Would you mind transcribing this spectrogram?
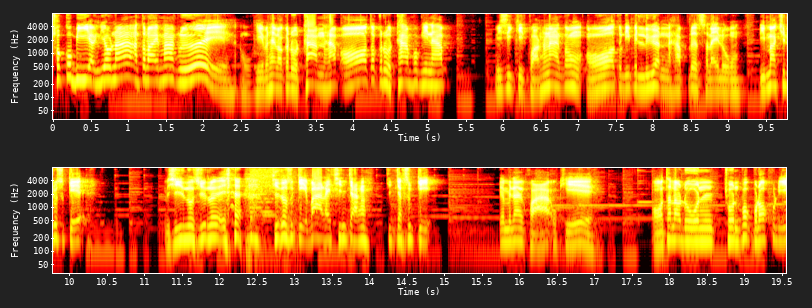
ช็อกโกบีอย่างเดียวนะ อันตรายมากเลย โอเคมันให้เรากระโดดข้ามนะครับ อ๋อ ต้องกระโดดข้ามพวกนี้นะครับ มีสีกีดขวางข้างหน้าต้อง อ๋อ ตัวนี้เป็นเลื่อนนะครับ เลื่อนสไลด์ลง ดีมากชิโนสุเกะชิโนชิโนชิโนสุเกะบ้าอะไรชินจัง ชินจังสุเกะเลื่อนไปด้านขวา โอเค อ๋อ ถ้าเราโดนชนพวกบล็อกพวกนี้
